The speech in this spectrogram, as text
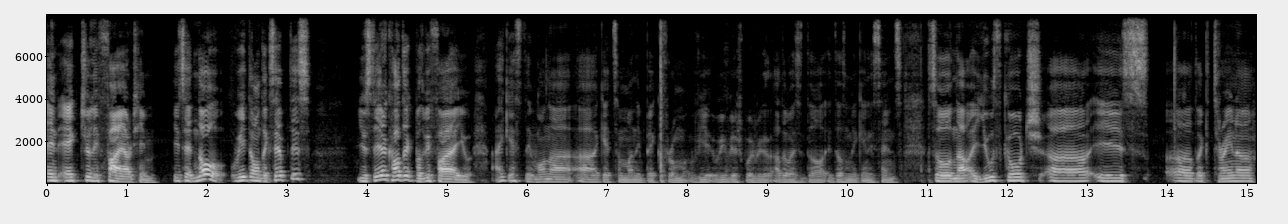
and actually fired him. He said, "No, we don't accept this." You stay in contact, but we fire you. I guess they wanna uh, get some money back from Viviersport because otherwise it, uh, it, doesn't make any sense. So now a youth coach uh, is uh, the trainer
